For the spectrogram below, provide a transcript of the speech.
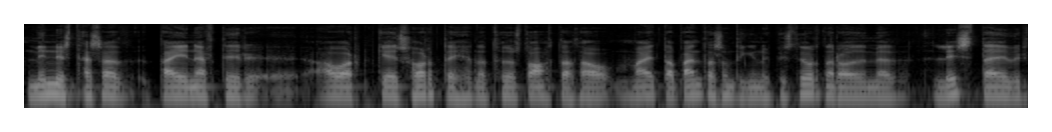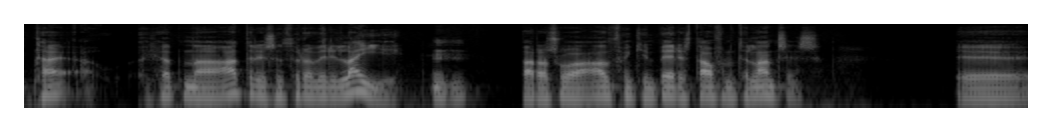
minnist þess að daginn eftir eh, áarp Geis Horti hérna 2008 þá mæta bændasamtingin upp í stjórnaráðu með lista yfir hérna atrið sem þurfa að vera í lægi Mm bara svo að aðfengin berist áfram til landsins uh,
